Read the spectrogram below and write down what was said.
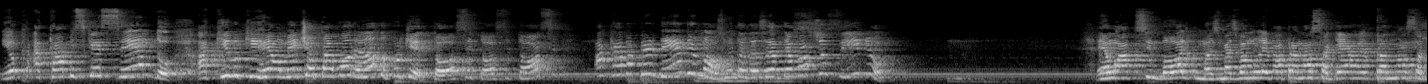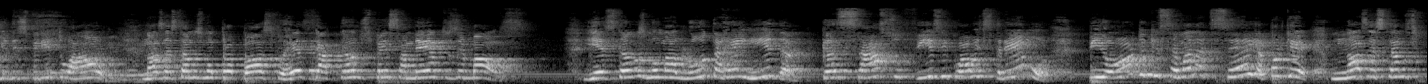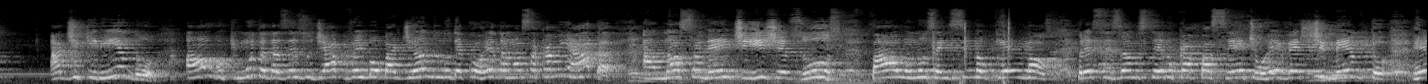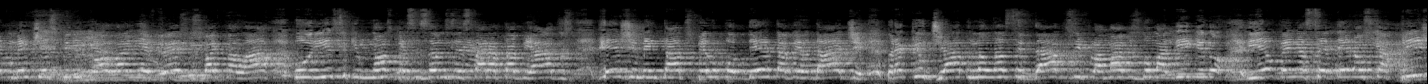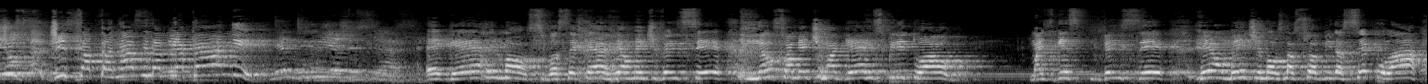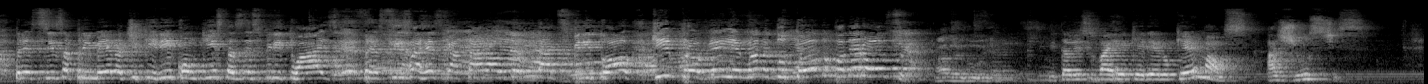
E eu acabo esquecendo aquilo que realmente eu estava orando, porque tosse, tosse, tosse, acaba perdendo, irmãos, muitas vezes até o raciocínio. É um ato simbólico, mas, mas vamos levar para a nossa guerra, para a nossa vida espiritual. Nós estamos no propósito, resgatando os pensamentos, irmãos. E estamos numa luta renhida, cansaço físico ao extremo, pior do que semana de ceia, porque nós estamos adquirindo algo que muitas das vezes o diabo vem bombardeando no decorrer da nossa caminhada, a nossa mente e Jesus. Paulo nos ensina o que, irmãos? Precisamos ter o capacete, o revestimento realmente espiritual. Lá em Efésios vai falar, por isso que nós precisamos estar ataviados, regimentados pelo poder da verdade, para que o diabo não lance dados inflamáveis do maligno e eu venha ceder aos caprichos de Satanás e da minha carne. É guerra, irmão. Se você quer realmente vencer, não somente uma guerra espiritual, mas vencer realmente, irmãos, na sua vida secular, precisa primeiro adquirir conquistas espirituais, precisa resgatar a autoridade espiritual que provém e emana do Todo-Poderoso. Aleluia. Então isso vai requerer o que, irmãos? Ajustes.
